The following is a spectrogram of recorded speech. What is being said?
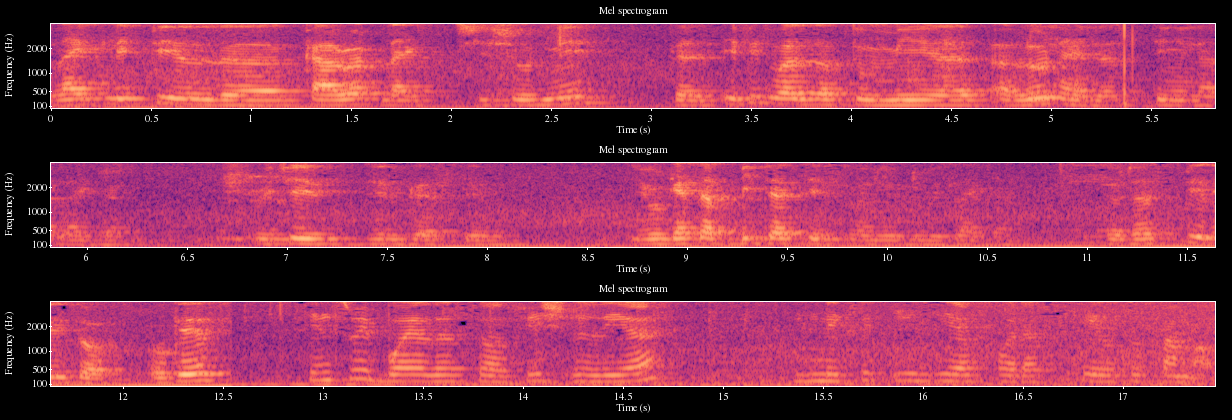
lightly peel the carrot like she showed me. Because if it was up to me uh, alone, I just think that like that, which is disgusting. You get a bitter taste when you do it like that. So just peel it off, okay? Since we boiled the saltfish earlier, it makes it easier for the scale to come out.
